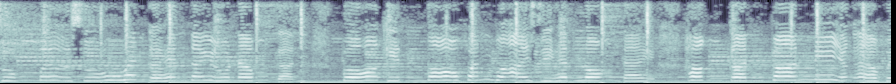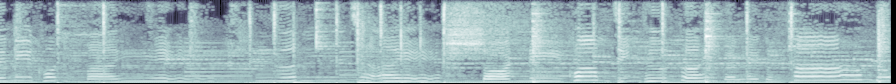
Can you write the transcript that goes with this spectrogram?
สุมมือสู้เว้นก็เห็นแต่อยู่น้ำกันบ่คิดบ่ฝันว่าอายสิเฮ็ดลงได้ฮักกันปานนี้ยังแอบไปมีคนใหม่เงินใจ ตอนนี้ความจริง ถือเคยก็เลยต้องถามดู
